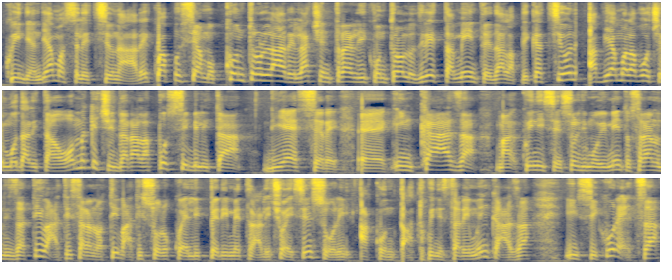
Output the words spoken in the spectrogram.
Quindi andiamo a selezionare. Qua possiamo controllare la centrale di controllo direttamente dall'applicazione abbiamo la voce modalità home che ci darà la possibilità di essere eh, in casa ma quindi i sensori di movimento saranno disattivati saranno attivati solo quelli perimetrali cioè i sensori a contatto. Quindi staremo in casa in sicurezza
